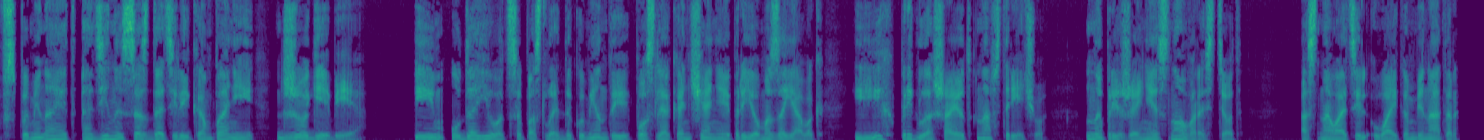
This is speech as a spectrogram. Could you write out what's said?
вспоминает один из создателей компании Джо Геббия. Им удается послать документы после окончания приема заявок, и их приглашают на встречу. Напряжение снова растет. Основатель Y-комбинатор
